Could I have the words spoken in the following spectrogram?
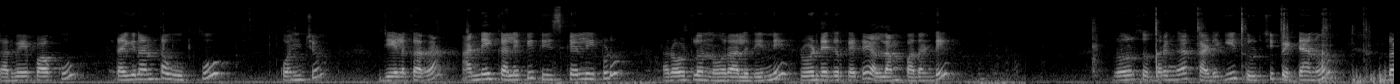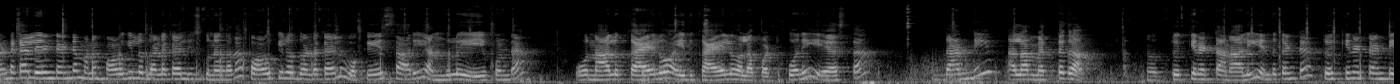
కరివేపాకు తగినంత ఉప్పు కొంచెం జీలకర్ర అన్నీ కలిపి తీసుకెళ్ళి ఇప్పుడు రోడ్లో నూరాలి దీన్ని. రోడ్ దగ్గరికి అయితే వెళ్దాం పదండి. రోడ్ శుభ్రంగా కడిగి తుడిచి పెట్టాను. దొండకాయలు ఏంటంటే మనం పావు కిలో దొండకాయలు తీసుకున్నాం కదా పావు కిలో దొండకాయలు ఒకేసారి అందులో వేయకుండా ఓ నాలుగు కాయలు ఐదు కాయలు అలా పట్టుకొని వేస్తా. దాన్ని అలా మెత్తగా తొక్కినట్టు అనాలి. ఎందుకంటే తొక్కినట్టు అంటే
